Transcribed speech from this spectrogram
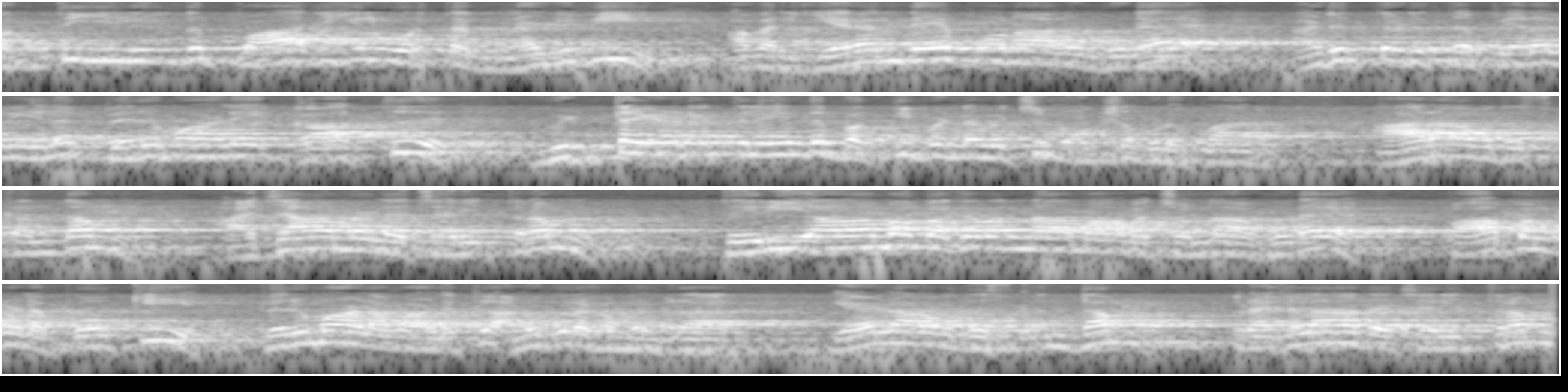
பக்தியிலிருந்து பாதியில் ஒருத்தர் நழுவி அவர் இறந்தே போனாலும் கூட அடுத்தடுத்த பிறவியில பெருமாளே காத்து விட்ட இடத்திலேருந்து பக்தி பண்ண வச்சு மோட்சம் கொடுப்பார். ஆறாவது ஸ்கந்தம் அஜாமள சரித்திரம். தெரியாம பகவன் நாமாவை சொன்னா கூட பாப்பங்களை போக்கி பெருமாளவாளுக்கு அனுகிரகம் என்றார். ஏழாவது ஸ்கந்தம் பிரகலாத சரித்திரம்.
